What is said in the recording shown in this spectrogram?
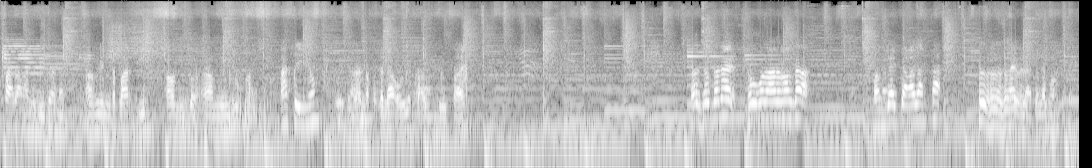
parang ano dito, no? Amin Sa parking. Amin ko, amin ko pa. Ah, sa inyo? Pwede na nakasala o yung kain lupa. Ay, sandali. Suko na naman ka. Mangga tsaka lang ka. Ay, wala pala mangga.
